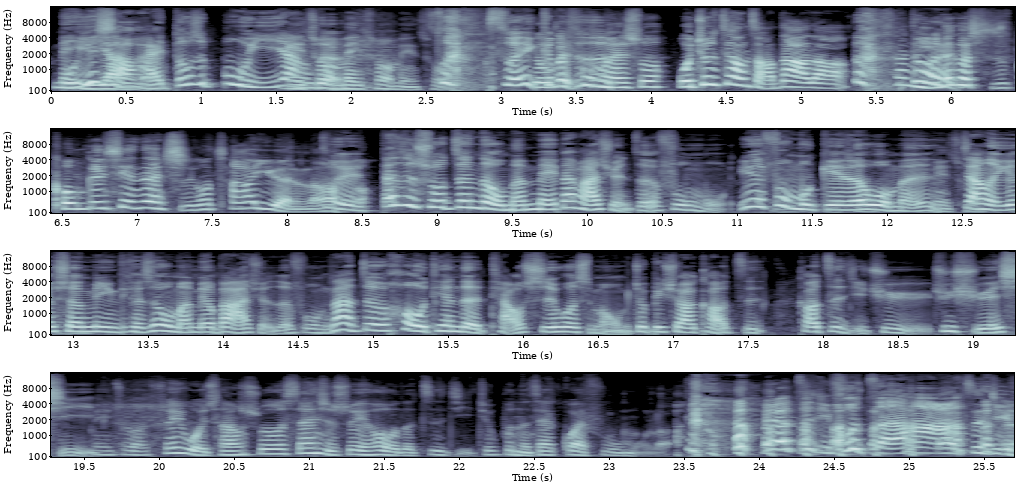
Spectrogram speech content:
每个小孩都是不一样的，没错，没错，没错。所以有的父母来说，我就是这样长大的。那你那个时空跟现在时空差远了。对，但是说真的，我们没办法选择父母，因为父母给了我们这样的一个生命，可是我们没有办法选择父母。那这后天的调试或什么，我们就必须要靠自靠自己去去学习。没错，所以我常说，三十岁后的自己就不能再怪父母了，要自己负责 哈，自己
